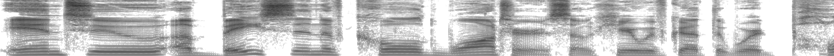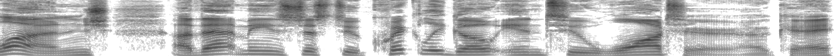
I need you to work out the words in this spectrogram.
into a basin of cold water. So, here we've got the word plunge. Uh, that means just to quickly go into water. Okay,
